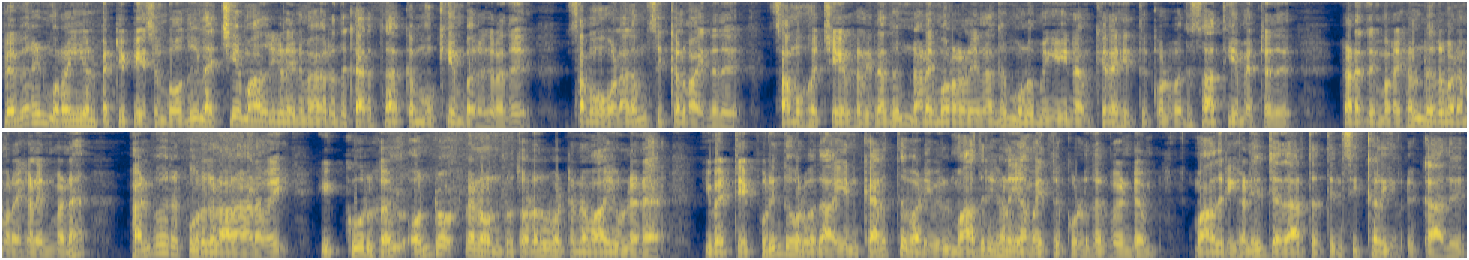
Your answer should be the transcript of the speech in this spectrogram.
வெவ்வேறு முறைகள் பற்றி பேசும்போது லட்சிய மாதிரிகளின் அவரது கருத்தாக்கம் முக்கியம் பெறுகிறது. சமூக உலகம் சிக்கல் வாய்ந்தது. சமூக செயல்களினதும் நடைமுறைகளினதும் முழுமையை நாம் கிரகித்துக் கொள்வது சாத்தியமற்றது. நடைமுறைகள் நிறுவன முறைகள் என்பன பல்வேறு கூறுகளால் ஆனவை. இக்கூறுகள் ஒன்றுடன் ஒன்று தொடர்பட்டனவாய் உள்ளன. இவற்றை புரிந்து கொள்வதாயின் கருத்து வடிவில் மாதிரிகளை அமைத்துக் கொள்ளுதல் வேண்டும். மாதிரிகளில் ஜதார்த்தத்தின் சிக்கல் இருக்காது.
